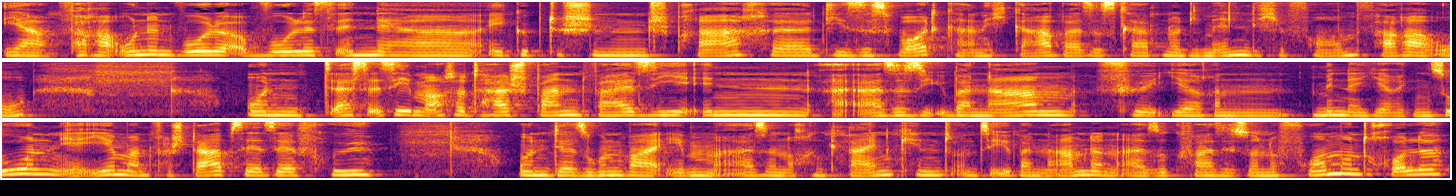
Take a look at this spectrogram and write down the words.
ja Pharaonin wurde, obwohl es in der ägyptischen Sprache dieses Wort gar nicht gab. Also es gab nur die männliche Form, Pharao. Und das ist eben auch total spannend, weil sie in, also sie übernahm für ihren minderjährigen Sohn, ihr Ehemann verstarb sehr, sehr früh und der Sohn war eben also noch ein Kleinkind und sie übernahm dann also quasi so eine Vormundrolle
